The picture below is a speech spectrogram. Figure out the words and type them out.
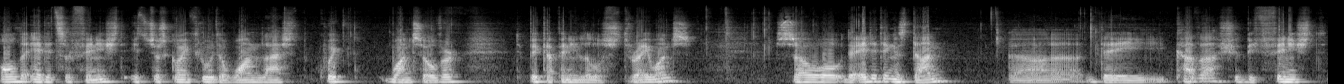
all the edits are finished. It's just going through the one last quick once over to pick up any little stray ones. So the editing is done. Uh, the cover should be finished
